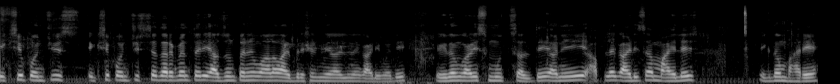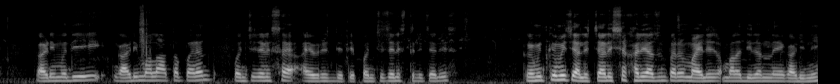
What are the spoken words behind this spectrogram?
एकशे पंचवीस एकशे पंचवीसच्या दरम्यान तरी अजूनपर्यंत मला व्हायब्रेशन मिळाली नाही गाडीमध्ये. एकदम गाडी स्मूथ चालते आणि आपल्या गाडीचा मायलेज एकदम भारी आहे. गाडीमध्ये गाडी मला आतापर्यंत पंचेचाळीसचा ॲव्हरेज देते पंचेचाळीस त्रेचाळीस. कमीत कमी चाळीस चाळीसच्या खाली अजूनपर्यंत मायलेज मला दिलं नाही आहे गाडीने.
